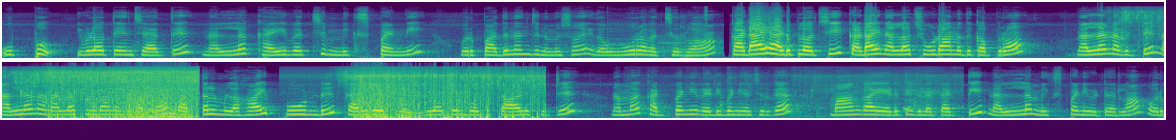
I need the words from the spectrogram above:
உப்பு இவ்வளோத்தையும் சேர்த்து நல்லா கை வச்சு மிக்ஸ் பண்ணி ஒரு பதினஞ்சு நிமிஷம் இதை ஊற வச்சிடலாம். கடாயை அடுப்பில் வச்சு கடாய் நல்லா சூடானதுக்கப்புறம் நல்லெண்ணெய் விட்டு நல்லெண்ணெய் நல்லா சூடானதுக்கப்புறம் வத்தல் மிளகாய் பூண்டு கருவேப்பிலை இவ்வளோத்தையும் போட்டு தாளிச்சிட்டு நம்ம கட் பண்ணி ரெடி பண்ணி வச்சுருக்க மாங்காய் எடுத்து இதில் தட்டி நல்லா மிக்ஸ் பண்ணி விட்டுடலாம். ஒரு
